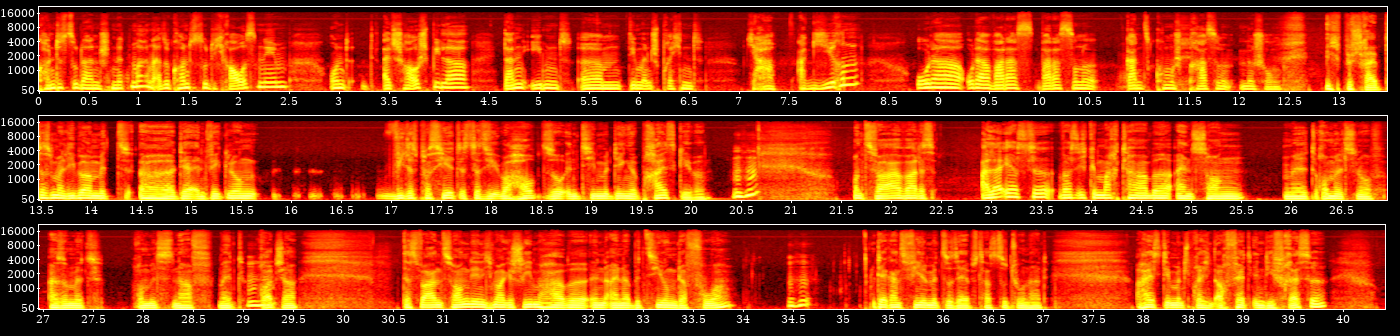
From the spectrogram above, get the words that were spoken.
Konntest du da einen Schnitt machen? Also konntest du dich rausnehmen und als Schauspieler dann eben ähm, dementsprechend ja agieren? Oder, oder war, das, war das so eine ganz komisch krasse Mischung. Ich beschreibe das mal lieber mit äh, der Entwicklung, wie das passiert ist, dass ich überhaupt so intime Dinge preisgebe. Mhm. Und zwar war das allererste, was ich gemacht habe, ein Song mit Rummelsnuff, also mit Rummelsnuff, mit mhm. Roger. Das war ein Song, den ich mal geschrieben habe in einer Beziehung davor, mhm. der ganz viel mit so Selbsthass zu tun hat. Heißt dementsprechend auch Fett in die Fresse.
